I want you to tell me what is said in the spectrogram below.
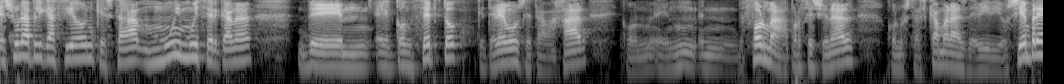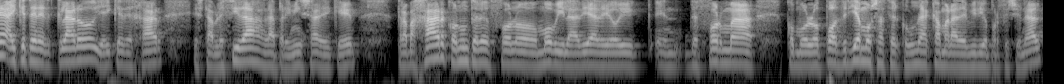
es una aplicación que está muy, muy cercana del mm, concepto que tenemos de trabajar en, de forma profesional con nuestras cámaras de vídeo. Siempre hay que tener claro y hay que dejar establecida la premisa de que trabajar con un teléfono móvil a día de hoy de forma como lo podríamos hacer con una cámara de vídeo profesional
